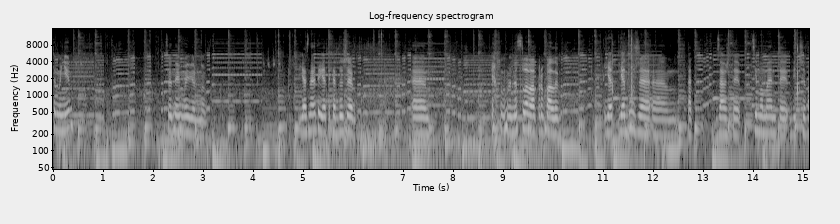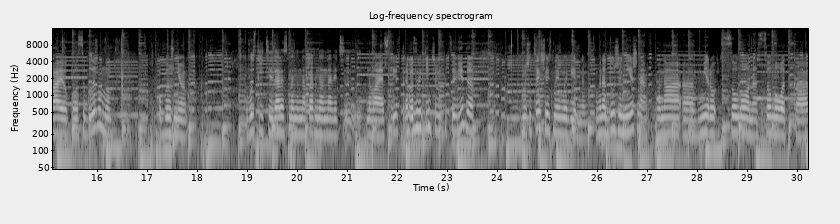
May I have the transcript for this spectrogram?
Просто мені, це неймовірно. Я знаєте, я така дуже. Е, у мене слова пропали. Я, я дуже е, так завжди ці моменти відчуваю по-особливому. Обожнюю вустриці. І зараз в мене, напевно, навіть е, немає слів, треба закінчувати це відео. Тому що це щось неймовірне. Вона дуже ніжна, вона е, в міру солона, солодка.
